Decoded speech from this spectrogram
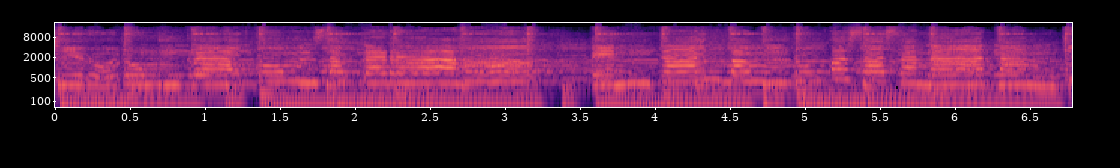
ชิโรดมกราบก้มสักการะเป็นการบำรุงพระศาสนาตามเจ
